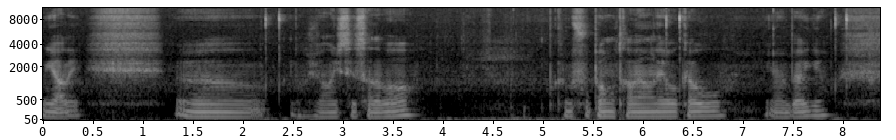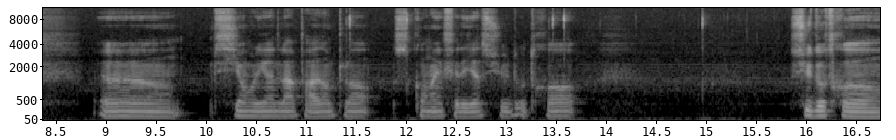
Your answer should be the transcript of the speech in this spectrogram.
Regardez. je vais enregistrer ça d'abord. Que ne fous pas mon travail en l'air au cas où il y a un bug. si on regarde là, par exemple, ce qu'on a fait déjà sur d'autres sur d'autres euh,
